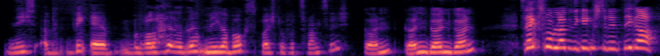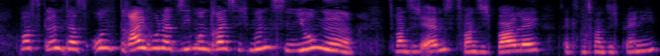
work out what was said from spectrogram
Nicht, äh, äh, Megabox bei Stufe 20. Gönn, gönn, gönn, gönn. Sechs verbleibende Gegenstände, Digga. Was gönnt das? Und 337 Münzen, Junge. 20 Ems, 20 Barley, 26 Penny,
